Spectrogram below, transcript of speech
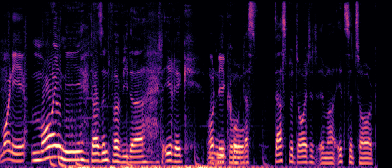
Moini. Moini, da sind wir wieder. Erik und, und Nico. Nico. Das das bedeutet immer It's a Talk.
